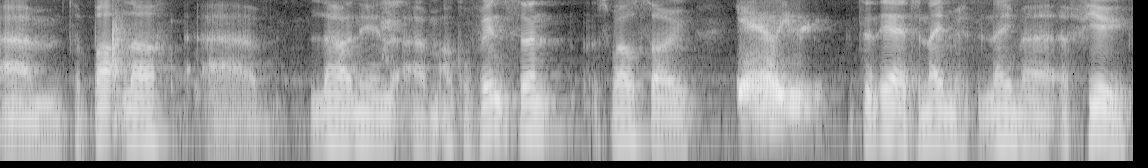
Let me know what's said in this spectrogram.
um, the butler uh, learning um, uncle vincent as well so yeah you to, yeah to name name a, a few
